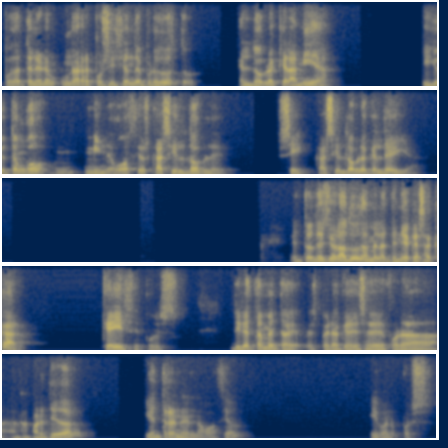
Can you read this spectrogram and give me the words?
pueda tener una reposición de producto, el doble que la mía? Y yo tengo, mi negocio es casi el doble, sí, casi el doble que el de ella. Entonces yo la duda me la tenía que sacar. ¿Qué hice? Pues directamente esperé a que se fuera el repartidor y entré en el negocio. Y bueno, pues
